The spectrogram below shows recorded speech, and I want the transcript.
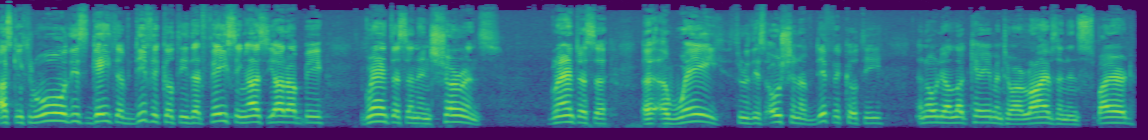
Asking through all this gate of difficulty that facing us, Ya Rabbi grant us an insurance, grant us a, a, a way through this ocean of difficulty. And awliyaullah came into our lives and inspired.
